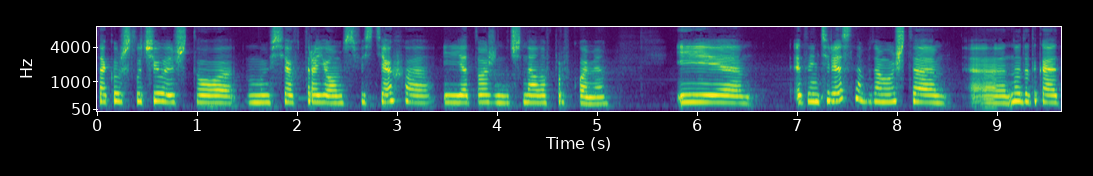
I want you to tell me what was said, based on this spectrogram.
так уж случилось, что мы все втроем с физтеха, и я тоже начинала в правкоме. И это интересно, потому что э, ну, это такая,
